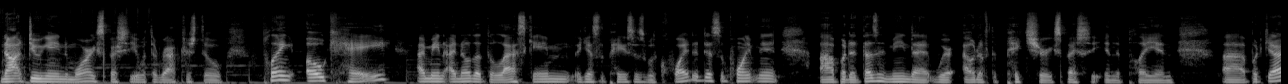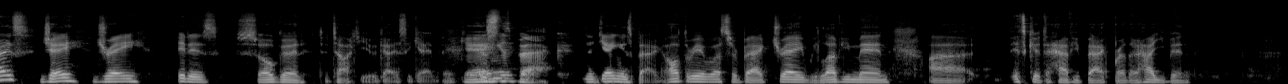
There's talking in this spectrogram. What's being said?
not doing it anymore, especially with the Raptors still playing okay. I mean, I know that the last game against the Pacers was quite a disappointment, uh, but it doesn't mean that we're out of the picture, especially in the play-in. Uh, but guys, Jay, Dre, it is so good to talk to you guys again. The gang this, is back. The gang is back. All three of us are back. Dre, we love you, man. Uh, it's good to have you back, brother. How you been?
